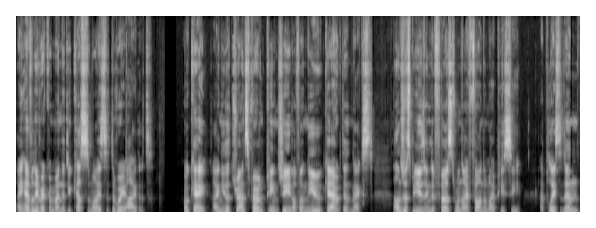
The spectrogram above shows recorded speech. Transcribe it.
I heavily recommend that you customize it the way I did. Okay, I need a transparent PNG of a new character next. I'll just be using the first one I found on my PC. I place it in,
